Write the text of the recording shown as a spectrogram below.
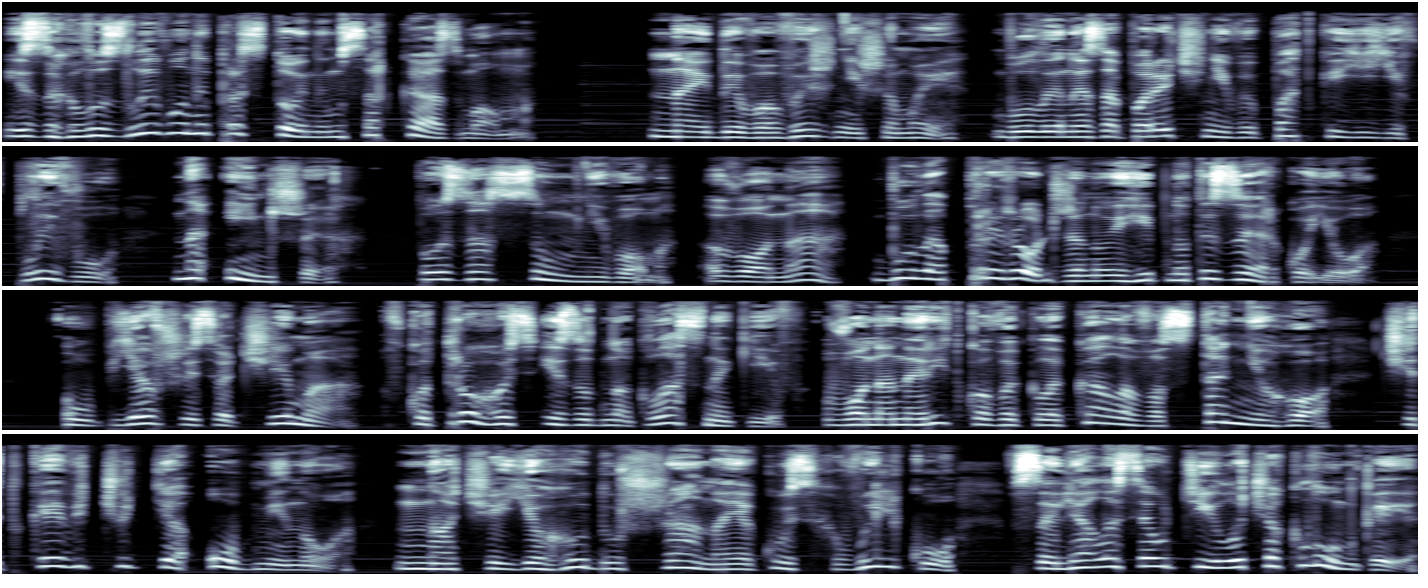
із глузливо непристойним сарказмом. Найдивовижнішими були незаперечні випадки її впливу на інших. Поза сумнівом, вона була природженою гіпнотизеркою. Уп'явшись очима в котрогось із однокласників, вона нерідко викликала в останнього чітке відчуття обміну, наче його душа на якусь хвильку вселялася у тіло чаклунки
